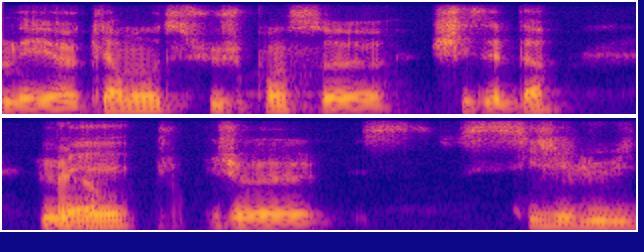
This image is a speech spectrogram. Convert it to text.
On est euh, clairement au-dessus, je pense, chez Zelda. Mais je, si j'ai lu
